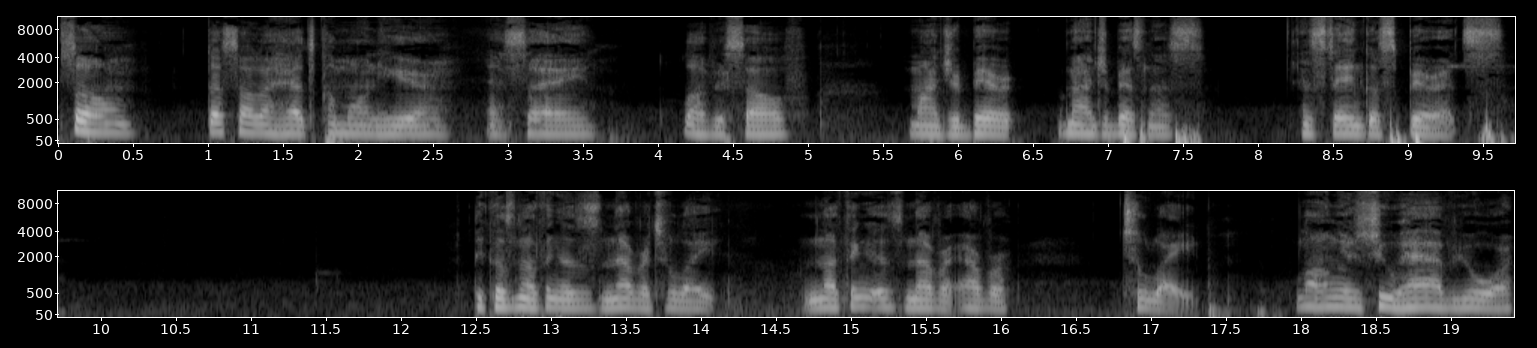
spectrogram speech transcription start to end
So, that's all I had to come on here and say. Love yourself, mind your bear, mind your business, and stay in good spirits. Because nothing is never too late. Nothing is never ever too late. Long as you have your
